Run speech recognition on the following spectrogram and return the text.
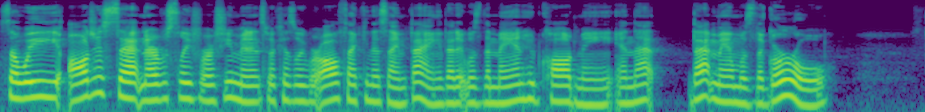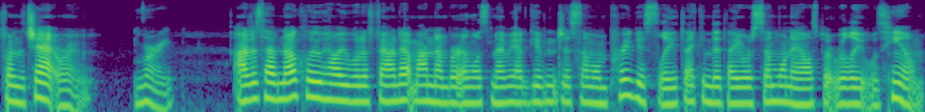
So we all just sat nervously for a few minutes because we were all thinking the same thing that it was the man who'd called me, and that that man was the girl from the chat room. Right. I just have no clue how he would have found out my number unless maybe I'd given it to someone previously, thinking that they were someone else, but really it was him.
